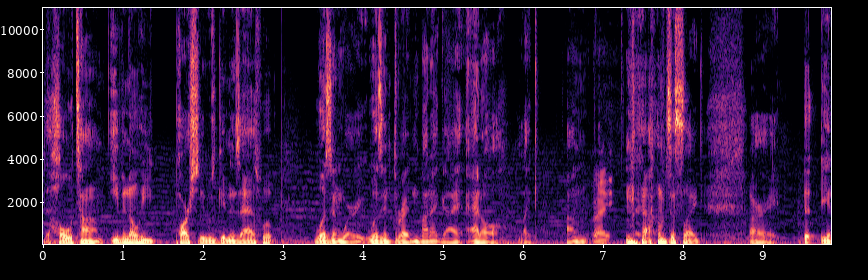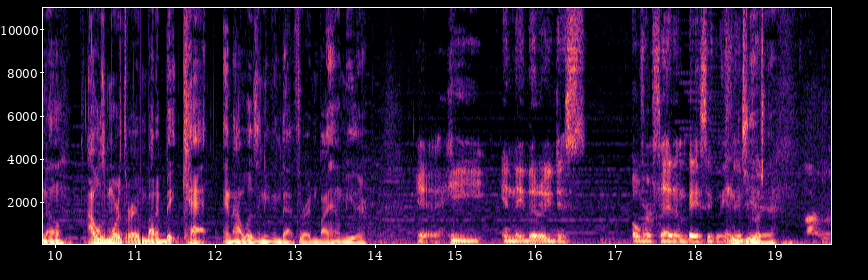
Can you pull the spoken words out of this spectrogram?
The whole time, even though he partially was getting his ass whooped, wasn't worried, wasn't threatened by that guy at all. Like I'm, Right. I'm just like, all right, you know. I was more threatened by the big cat, and I wasn't even that threatened by him either. Yeah, he and they literally just overfed him basically and then pushed Yeah, lava.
